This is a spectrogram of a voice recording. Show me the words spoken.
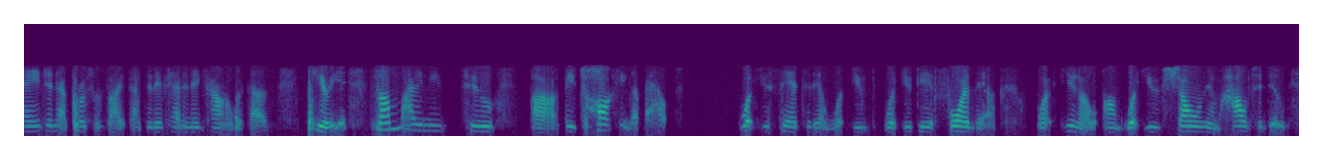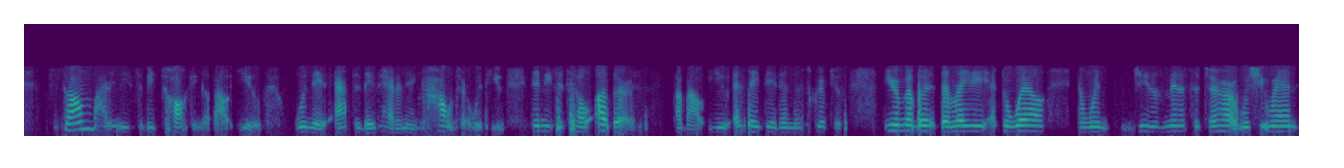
change in that person's life after they've had an encounter with us. Period. Somebody needs to uh, be talking about what you said to them, what you what you did for them, what you know, um, what you've shown them how to do. somebody needs to be talking about you when they after they've had an encounter with you. They need to tell others about you as they did in the scriptures. You remember the lady at the well and when Jesus ministered to her when she ran,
